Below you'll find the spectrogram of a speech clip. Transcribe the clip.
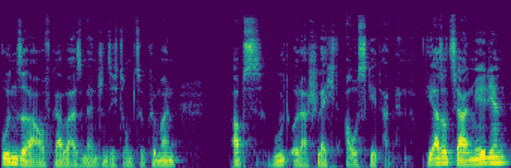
unsere Aufgabe als Menschen, sich darum zu kümmern, ob es gut oder schlecht ausgeht am Ende. Die asozialen Medien,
